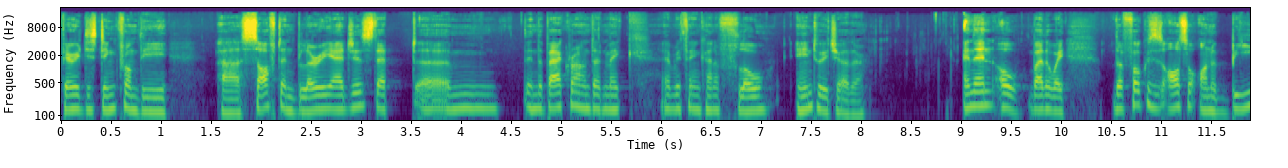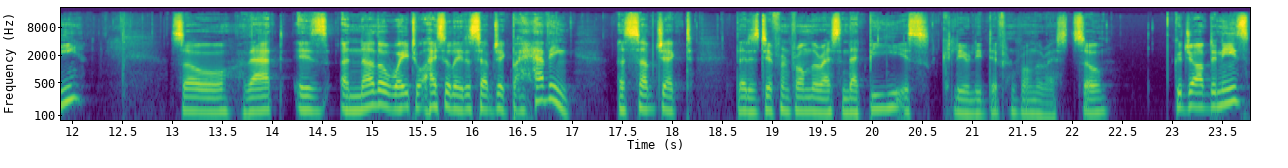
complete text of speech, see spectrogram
very distinct from the uh, soft and blurry edges that um, in the background that make everything kind of flow into each other. And then, oh, by the way, the focus is also on a bee. So that is another way to isolate a subject by having a subject that is different from the rest, and that bee is clearly different from the rest. So good job, Denise.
